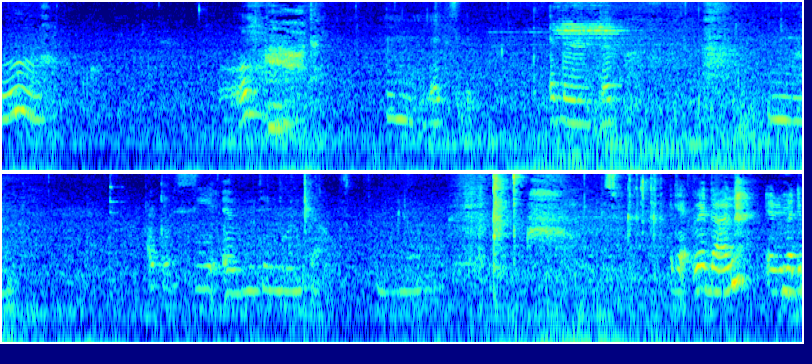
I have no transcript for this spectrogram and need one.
Ooh. Oh. Ah, Mm, let's I can see everything going down. Okay, we're done. Everybody,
